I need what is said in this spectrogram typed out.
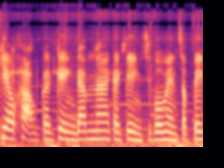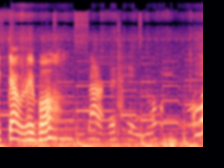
เกี่ยวข่าวกะเก่งดำหน้ากะเก่งสิบ่แม่นสเปคเจ้าเลยบ่ด่าได้เก่งเนาะโอ้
